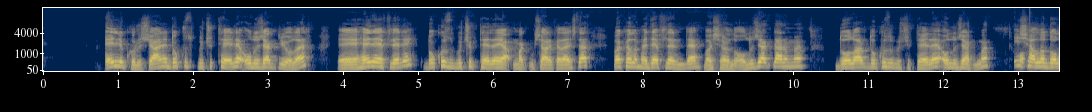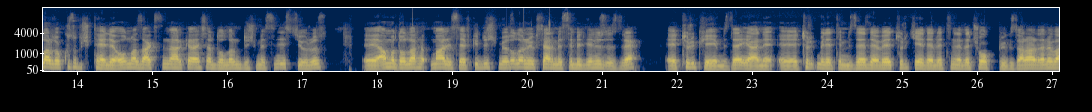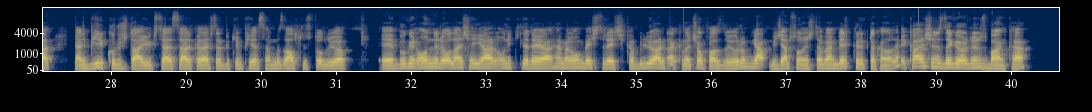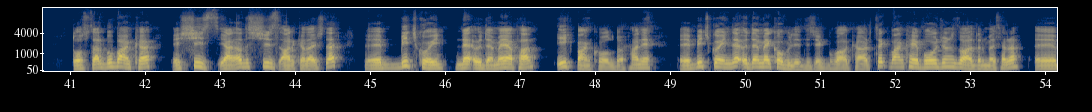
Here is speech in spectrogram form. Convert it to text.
50 kuruş yani 9.5 TL olacak diyorlar. E, hedefleri 9.5 TL yapmakmış arkadaşlar. Bakalım hedeflerinde başarılı olacaklar mı? Dolar 9.5 TL olacak mı? İnşallah dolar 9.5 TL olmaz. Aksine arkadaşlar doların düşmesini istiyoruz. E, ama dolar maalesef ki düşmüyor. Doların yükselmesi bildiğiniz üzere e, Türkiye'mize yani e, Türk milletimize de ve Türkiye devletine de çok büyük zararları var. Yani bir kuruş daha yükselse arkadaşlar bütün piyasamız alt üst oluyor. E, bugün 10 lira olan şey yarın 12 liraya hemen 15 liraya çıkabiliyor. Hakkında çok fazla yorum yapmayacağım. Sonuçta ben bir kripto kanalı. E, karşınızda gördüğünüz banka. Dostlar bu banka e, Shiz yani adı Shiz arkadaşlar. E, Bitcoin ne ödeme yapan ilk banka oldu. Hani e, Bitcoin ile ödeme kabul edecek bu banka artık. Bankaya borcunuz vardır mesela. E,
